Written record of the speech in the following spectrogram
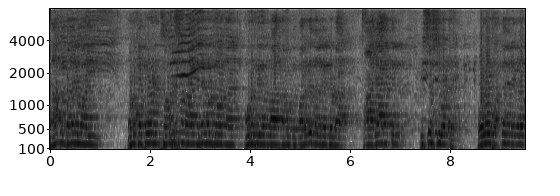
താങ്ങും തണലുമായി നമുക്കെപ്പോഴും സംരക്ഷണമായി നിലകൊള്ളുന്നുവെന്ന് പൂർവികന്മാർ നമുക്ക് പറഞ്ഞു നൽകിയിട്ടുള്ള ആ ആചാരത്തിൽ വിശ്വസിച്ചുകൊണ്ട് ഓരോ ഭക്തജനങ്ങളും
